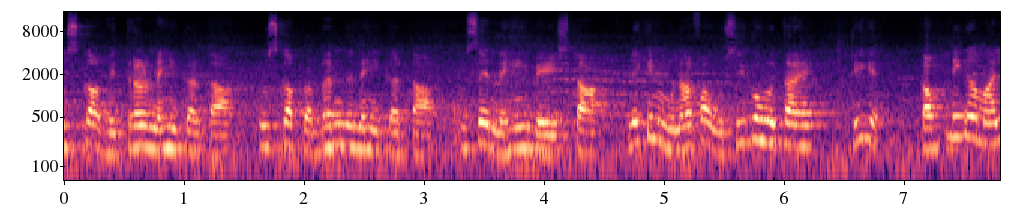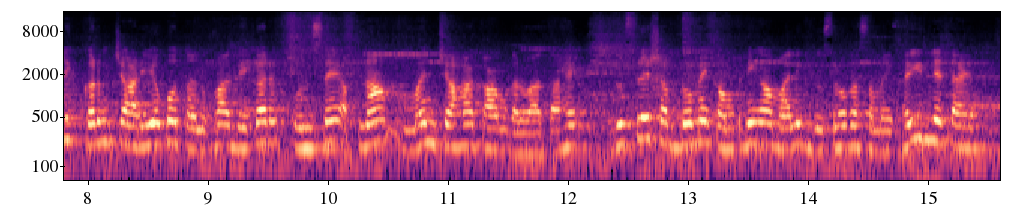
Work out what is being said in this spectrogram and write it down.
उसका वितरण नहीं करता, उसका प्रबंध नहीं करता, उसे नहीं बेचता, लेकिन मुनाफा उसी को होता है, ठीक है? कंपनी का मालिक कर्मचारियों को तनख्वाह देकर उनसे अपना मन चाह काम करवाता है। दूसरे शब्दों में, कंपनी का मालिक दूसरों का समय खरीद लेता है।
